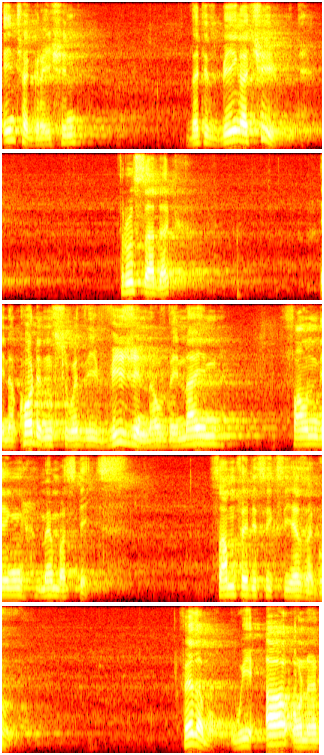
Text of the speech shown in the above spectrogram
integration that is being achieved through SADC in accordance with the vision of the nine founding member states some 36 years ago. Furthermore, we are honored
